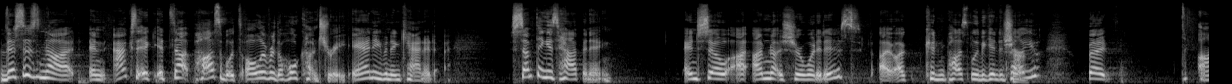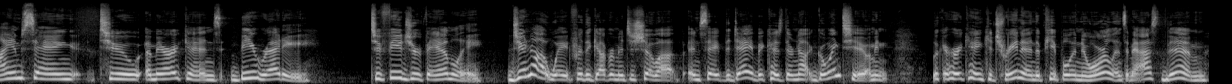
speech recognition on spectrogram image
This is not an accident. It's not possible. It's all over the whole country and even in Canada. Something is happening. And so I, I'm not sure what it is. I, I couldn't possibly begin to tell you. But I am saying to Americans be ready to feed your family. Do not wait for the government to show up and save the day because they're not going to. I mean, look at Hurricane Katrina and the people in New Orleans. I mean, ask them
